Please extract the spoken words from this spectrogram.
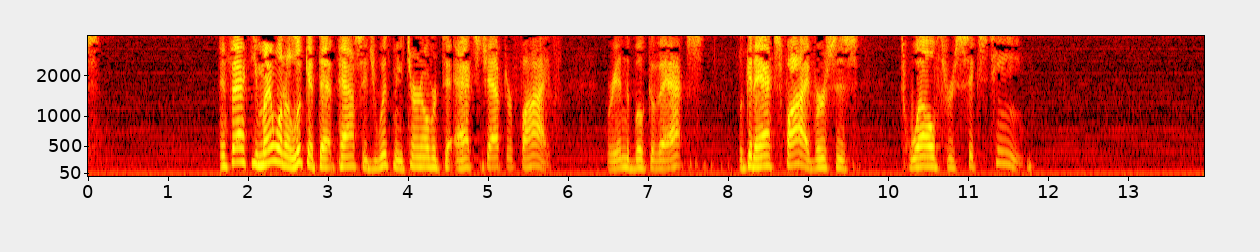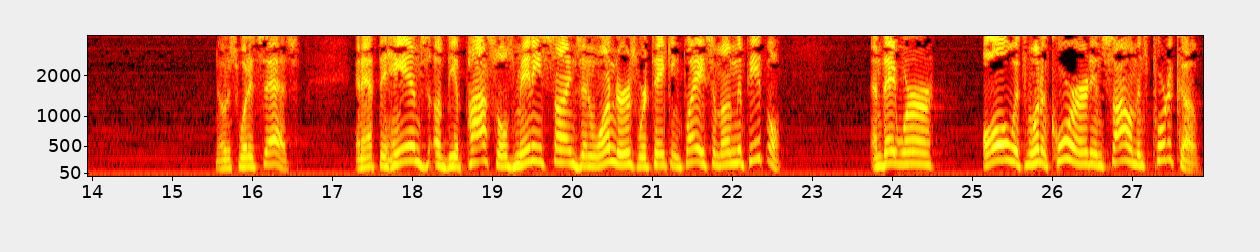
In fact, you might want to look at that passage with me. Turn over to Acts chapter 5. We're in the book of Acts. Look at Acts 5, verses 12 through 16. Notice what it says. And at the hands of the apostles, many signs and wonders were taking place among the people. And they were all with one accord in Solomon's portico.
